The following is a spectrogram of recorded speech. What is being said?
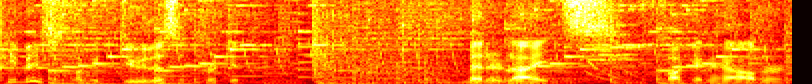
People to fucking do this at frickin' Knight's fucking halberd.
